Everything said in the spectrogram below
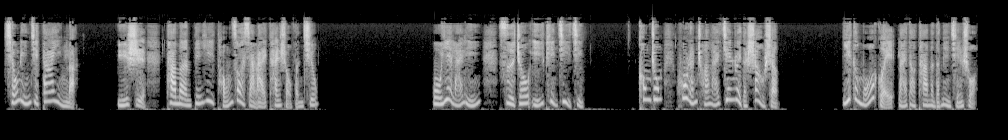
穷邻居答应了，于是他们便一同坐下来看守坟丘。午夜来临，四周一片寂静。空中忽然传来尖锐的哨声。一个魔鬼来到他们的面前，说：“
